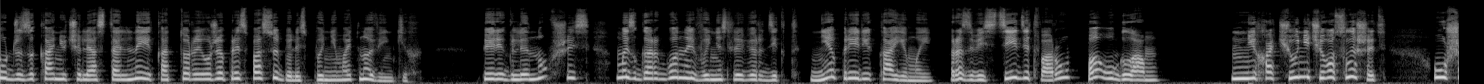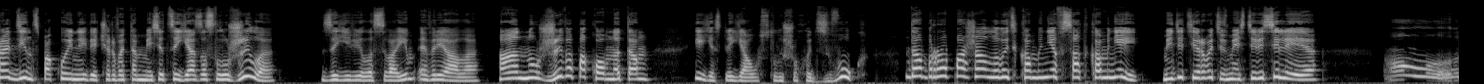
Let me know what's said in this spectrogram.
Тут же законючили остальные, которые уже приспособились понимать новеньких. Переглянувшись, мы с Горгоной вынесли вердикт непререкаемый — развести детвору по углам. «Не хочу ничего слышать. Уж один спокойный вечер в этом месяце я заслужила», — заявила своим Эвриала. «А ну, живо по комнатам! И если я услышу хоть звук, добро пожаловать ко мне в сад камней, медитировать вместе веселее!» «О,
